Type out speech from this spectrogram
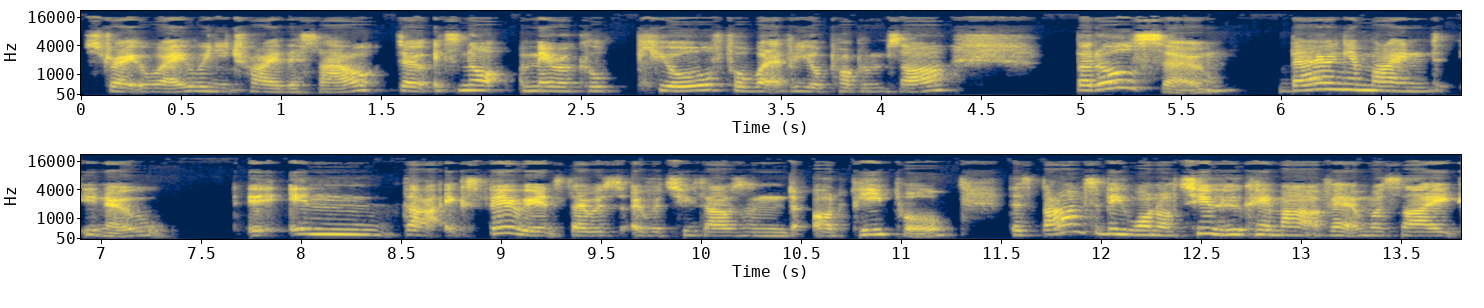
straight away when you try this out. So it's not a miracle cure for whatever your problems are. But also, bearing in mind, you know, in that experience, there was over 2,000 odd people. There's bound to be one or two who came out of it and was like,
